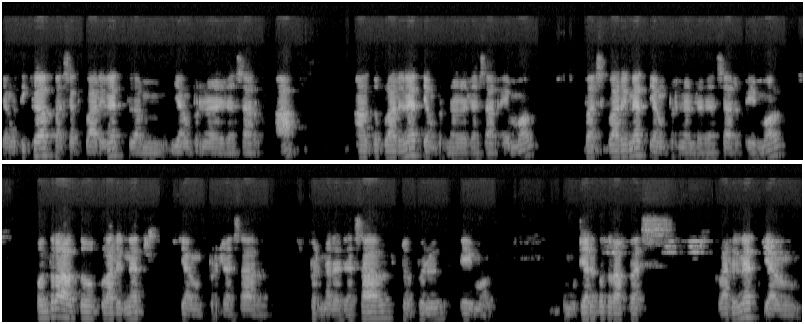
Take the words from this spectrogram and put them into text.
Yang ketiga basset klarinet dalam yang bernada dasar A, alto klarinet yang bernada dasar E-mol, bass klarinet yang bernada dasar bemol, kontralto klarinet yang berdasar bernada dasar double E mol. Kemudian kontrabas klarinet yang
